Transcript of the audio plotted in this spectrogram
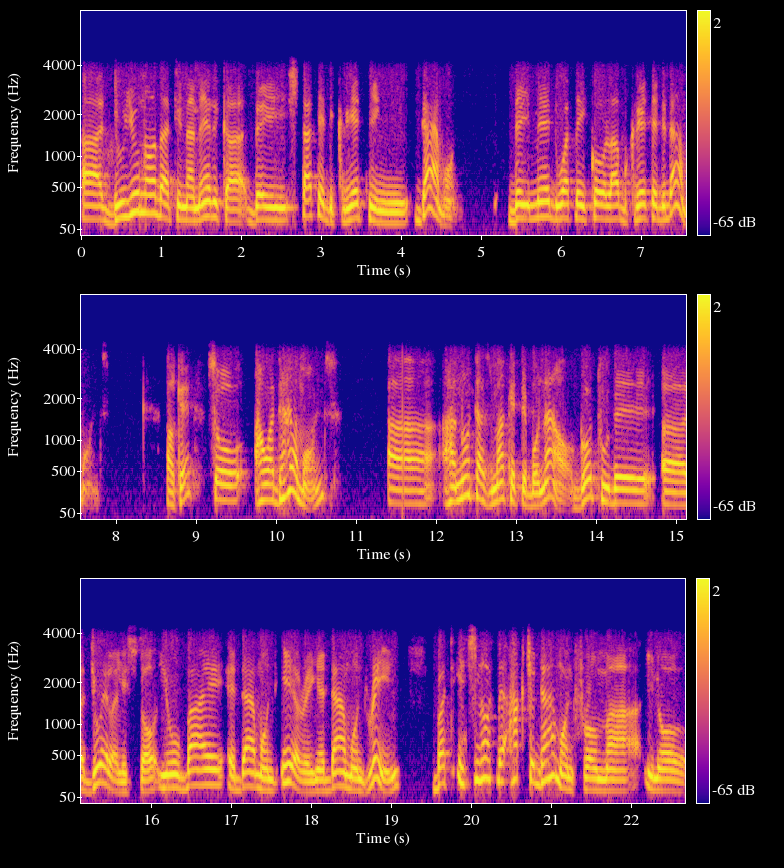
uh, Do you know that in America they started creating diamonds? They made what they call lab-created diamonds. Okay, so our diamonds uh, are not as marketable now. Go to the uh, jewelry store, you buy a diamond earring, a diamond ring, but it's not the actual diamond from uh, you know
